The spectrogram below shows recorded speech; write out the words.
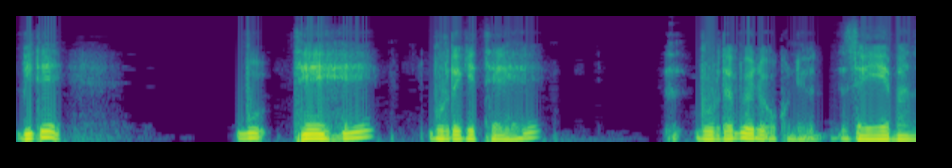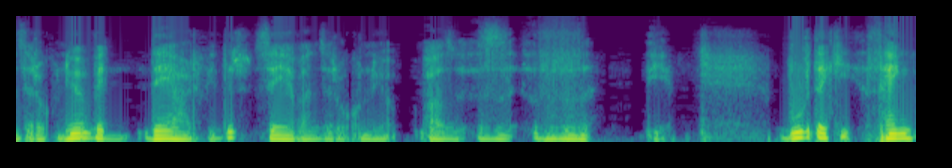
Bir de bu TH, buradaki TH burada böyle okunuyor. Z'ye benzer okunuyor ve D harfidir. Z'ye benzer okunuyor. Bazı z, z diye. Buradaki thank,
